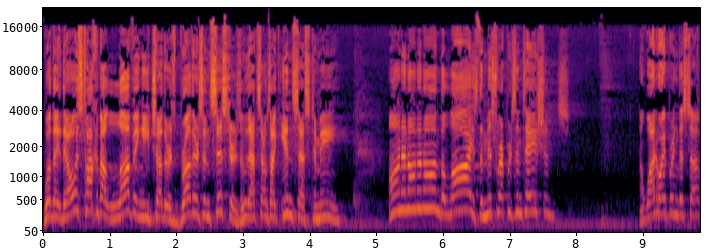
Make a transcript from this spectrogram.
Well, they, they always talk about loving each other as brothers and sisters. Ooh, that sounds like incest to me. On and on and on, the lies, the misrepresentations. And why do I bring this up?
